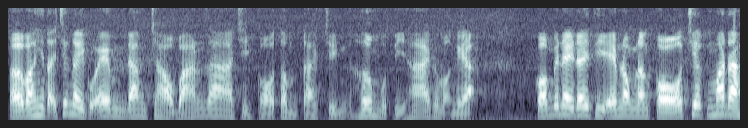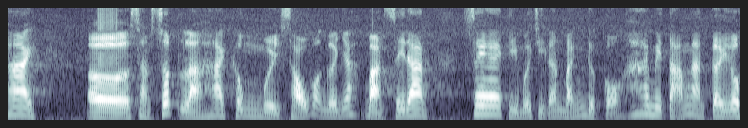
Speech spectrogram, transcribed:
và hiện tại chiếc này của em đang chào bán ra chỉ có tầm tài chính hơn 1 tỷ 2 thôi mọi người ạ. Còn bên này đây thì em Long đang có chiếc Mazda 2 uh, ờ, sản xuất là 2016 mọi người nhé. Bản sedan xe thì mới chỉ lăn bánh được có 28.000 cây thôi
